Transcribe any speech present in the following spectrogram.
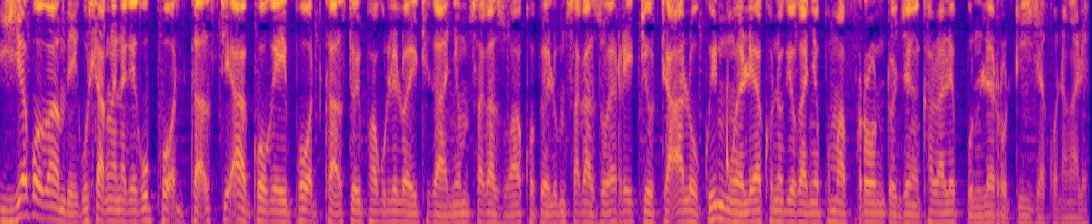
yebo kambe kuhlangana ke ku-podcast yakho ke i-podcast oyiphakulelwa yithi kanye umsakazo wakho phela umsakazo weradio dalo kwingqwelo yakho nokuyo kanye phuma fronto njengekhala lebhuni lerodija khona ngale.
